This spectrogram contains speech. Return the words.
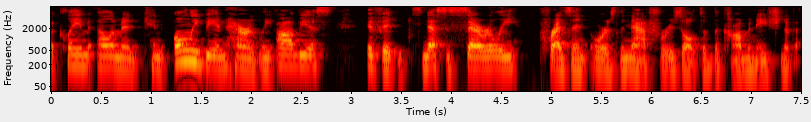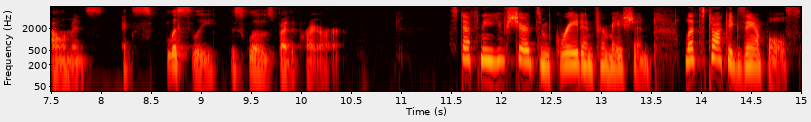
A claim element can only be inherently obvious if it's necessarily present or is the natural result of the combination of elements explicitly disclosed by the prior art. Stephanie, you've shared some great information. Let's talk examples.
